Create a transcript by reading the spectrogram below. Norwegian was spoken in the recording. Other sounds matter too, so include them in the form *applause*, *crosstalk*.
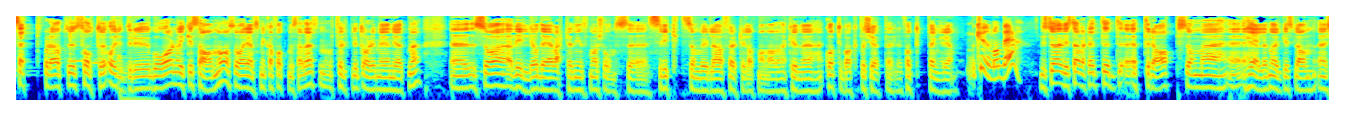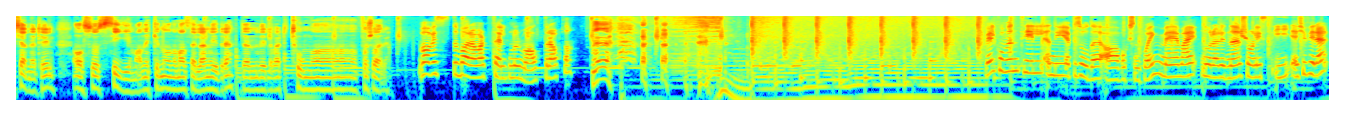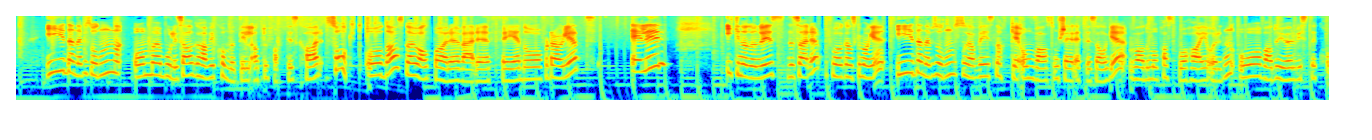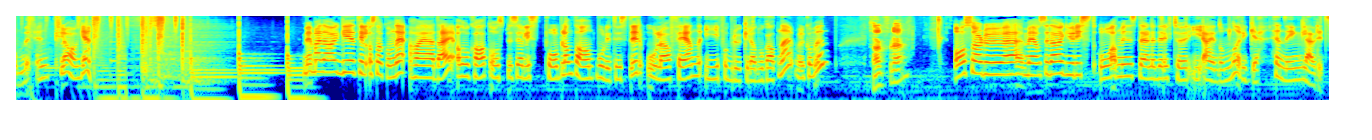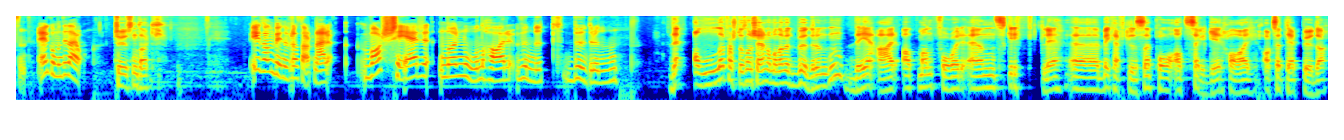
sett for deg at du solgte Orderud-gården og ikke sa noe, og så var det en som ikke har fått med seg det, som fulgte litt dårlig med i nyhetene, eh, så ville jo det vært en informasjonssvikt som ville ha ført til at man hadde kunne gått tilbake på kjøpet eller fått penger igjen. Kunne man det? Hvis, du, hvis, det har vært et, et, et drap som eh, hele Norges land eh, kjenner til, og så sier man ikke noe når man selger den videre, den ville vært tung å forsvare. Hva hvis det bare har vært et helt normalt drap, da? *laughs* Velkommen til en ny episode av Voksenpoeng med meg, Nora Rydne, journalist i E24. I denne episoden om boligsalg har vi kommet til at du faktisk har solgt. Og da skal jo alt bare være fred og fordragelighet. Eller ikke nødvendigvis, dessverre, for ganske mange. I denne episoden skal vi snakke om hva som skjer etter salget, hva du må passe på å ha i orden, og hva du gjør hvis det kommer en klage. Med meg i dag til å snakke om det har jeg deg, advokat og spesialist på bl.a. boligtvister, Ola Fehn i Forbrukeradvokatene. Velkommen. Takk for det. Og så er du eh, med oss i dag, jurist og administrerende direktør i Eiendom Norge, Henning Lauritzen. Velkommen til deg òg. Tusen takk. Vi kan begynne fra starten her. Hva skjer når noen har vunnet budrunden? Det aller første som skjer når man har vunnet budrunden, det er at man får en skriftlig eh, bekreftelse på at selger har akseptert budet.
